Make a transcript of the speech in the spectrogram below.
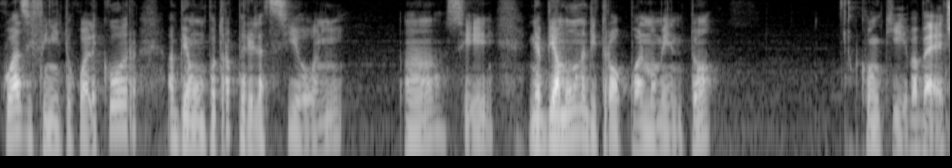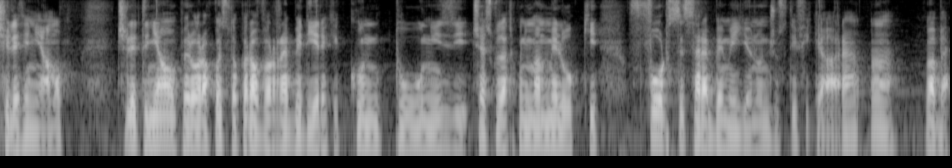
quasi finito qua le core, abbiamo un po' troppe relazioni, ah, sì, ne abbiamo una di troppo al momento. Con chi? Vabbè, ce le teniamo. Ce le teniamo per ora, questo però vorrebbe dire che con Tunisi, cioè scusate, con i Mammelucchi, forse sarebbe meglio non giustificare. Eh? Ah, vabbè,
